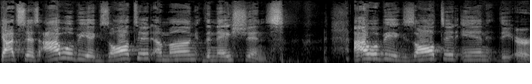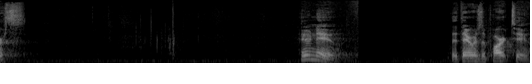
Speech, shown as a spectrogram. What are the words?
God says, I will be exalted among the nations. I will be exalted in the earth. Who knew? That there was a part two?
